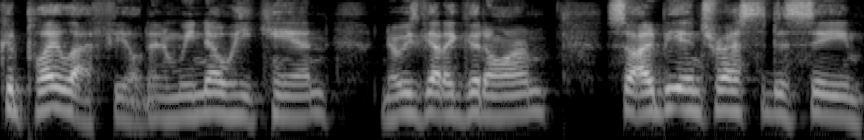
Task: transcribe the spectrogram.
could play left field, and we know he can. Know he's got a good arm. So I'd be interested to see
